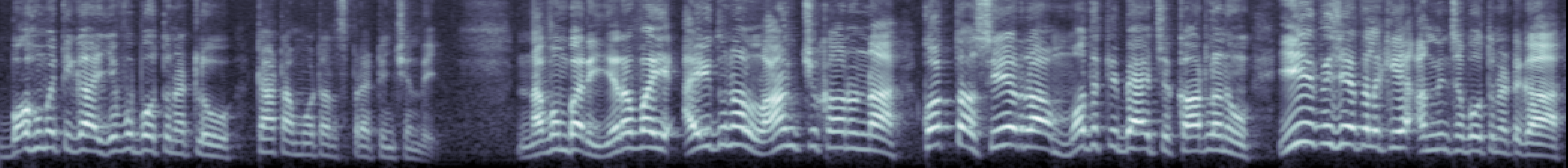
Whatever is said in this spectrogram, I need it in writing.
బహుమతిగా ఇవ్వబోతున్నట్లు టాటా మోటార్స్ ప్రకటించింది. నవంబర్ ఇరవై ఐదున లాంచ్ కానున్న కొత్త సీర్రా మొదటి బ్యాచ్ కార్లను ఈ విజేతలకే అందించబోతున్నట్టుగా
